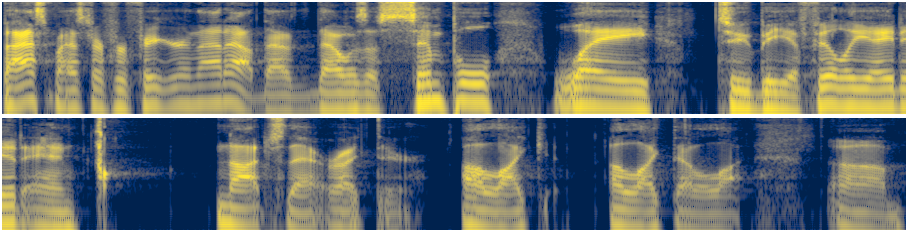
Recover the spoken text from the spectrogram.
bassmaster for figuring that out. That that was a simple way to be affiliated and notch that right there. I like it. I like that a lot. Um,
